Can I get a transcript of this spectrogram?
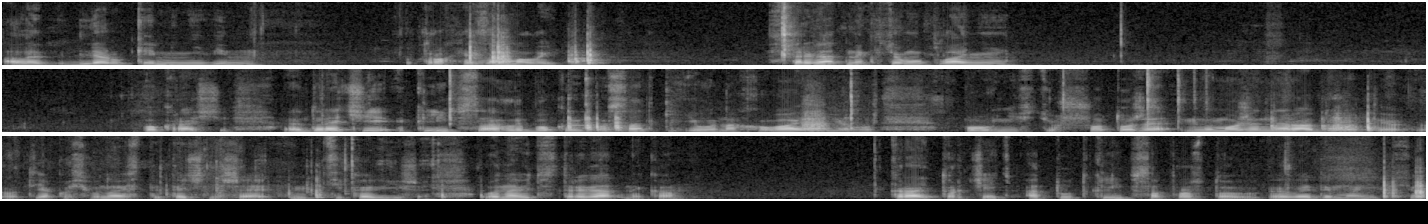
Але для руки мені він трохи замалий. Стерв'ятник в цьому плані покраще. Е, До речі, кліпса глибокої посадки і вона ховає його повністю, що теж не може не радувати. От якось воно естетичніше, цікавіше. Бо навіть в стерв'ятника край торчить, а тут кліпса просто видима і все.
